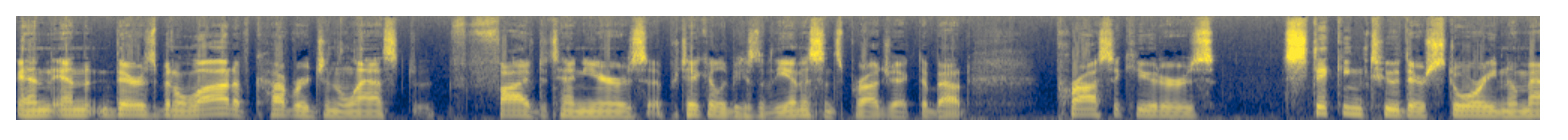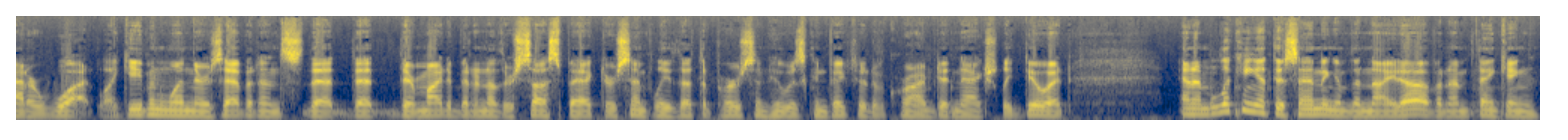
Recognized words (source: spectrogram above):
And and there's been a lot of coverage in the last five to ten years, uh, particularly because of the Innocence Project, about prosecutors sticking to their story no matter what. Like even when there's evidence that that there might have been another suspect, or simply that the person who was convicted of crime didn't actually do it. And I'm looking at this ending of the night of, and I'm thinking,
